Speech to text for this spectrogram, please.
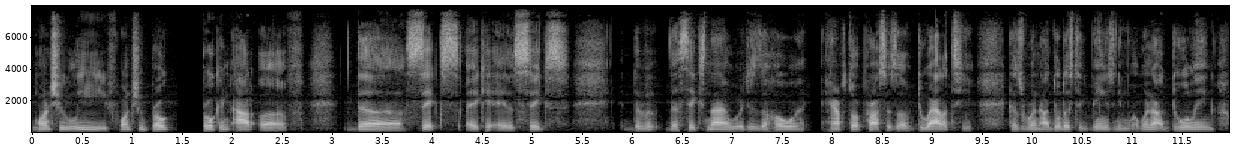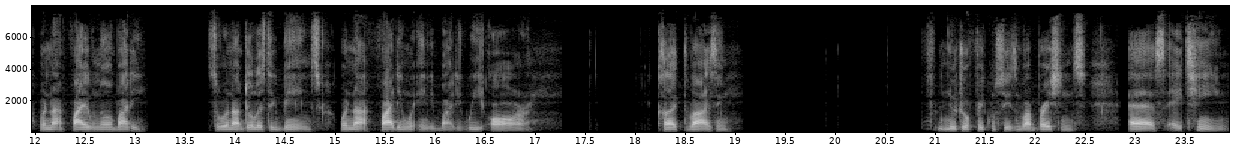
once you leave, once you broke broken out of the six, aka the six, the the six nine, which is the whole hamster process of duality, because we're not dualistic beings anymore. We're not dueling. We're not fighting with nobody. So we're not dualistic beings. We're not fighting with anybody. We are collectivizing neutral frequencies and vibrations as a team,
